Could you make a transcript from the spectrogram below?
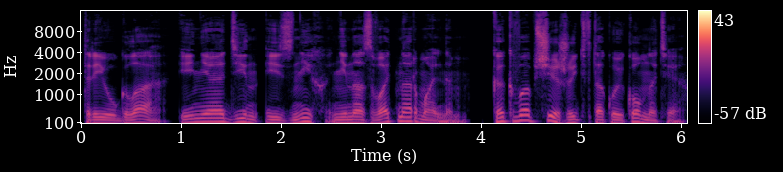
три угла, и ни один из них не назвать нормальным. Как вообще жить в такой комнате?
